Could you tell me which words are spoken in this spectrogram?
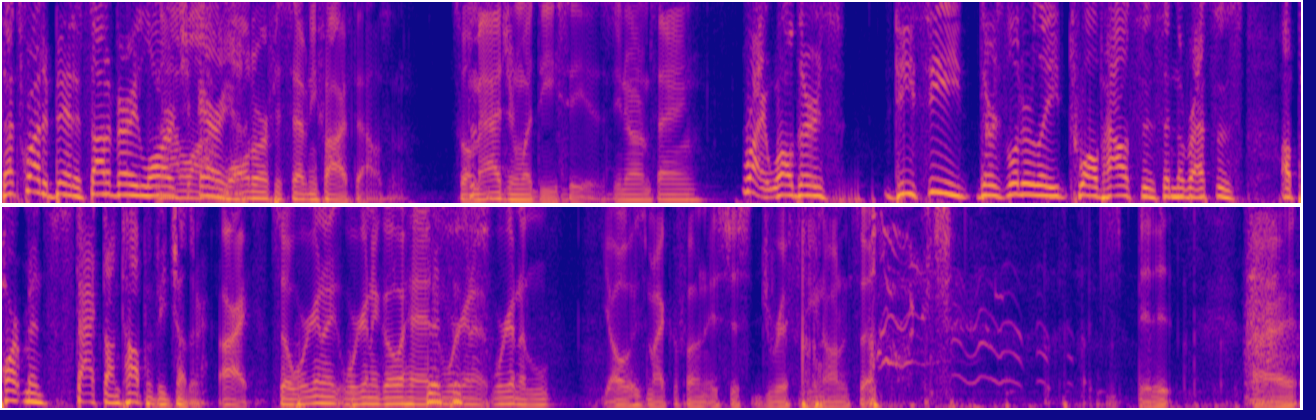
That's quite a bit. It's not a very large a area. Waldorf is seventy five thousand. So imagine what DC is. You know what I'm saying? Right. Well, there's DC. There's literally 12 houses, and the rest is apartments stacked on top of each other. All right. So we're gonna we're gonna go ahead This and we're is- gonna we're gonna. Oh, his microphone is just drifting on its own. Just bit it. All right.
